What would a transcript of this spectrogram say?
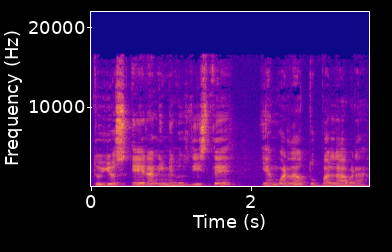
Tuyos eran y me los diste, y han guardado tu palabra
